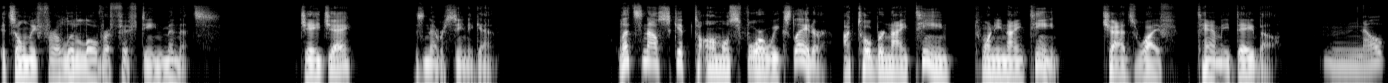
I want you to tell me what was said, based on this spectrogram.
it's only for a little over 15 minutes. JJ is never seen again. Let's now skip to almost four weeks later, October 19, 2019. Chad's wife, Tammy Daybell. Nope,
